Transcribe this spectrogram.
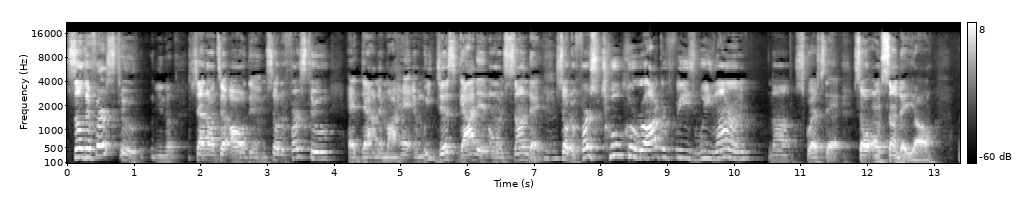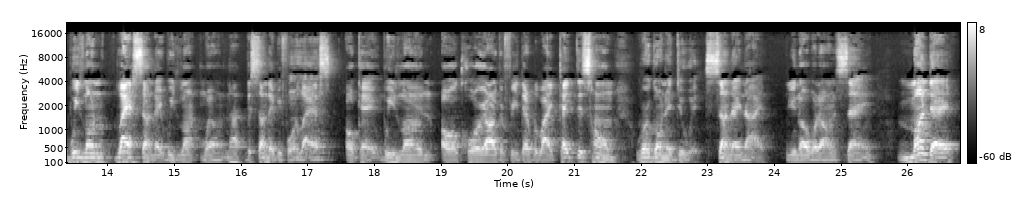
So the first two, you know, shout out to all them. So the first two had down in my head, and we just got it on Sunday. Mm-hmm. So the first two choreographies we learned, nah, scratch that. So on Sunday, y'all, we learned last Sunday. We learned well, not the Sunday before mm-hmm. last. Okay, we learned all choreography. They were like, take this home. We're gonna do it Sunday night. You know what I'm saying? Monday,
